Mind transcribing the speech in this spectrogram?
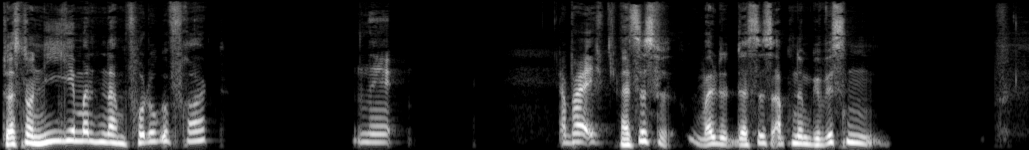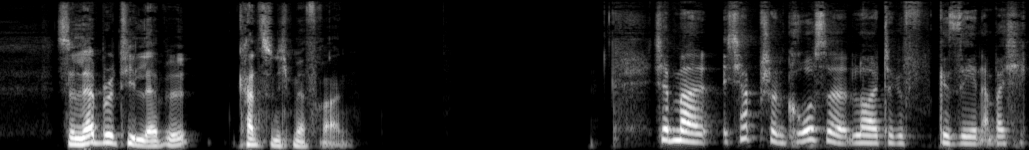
Du hast noch nie jemanden nach dem Foto gefragt? Nee. Aber ich, Das ist, weil du, das ist ab einem gewissen Celebrity-Level kannst du nicht mehr fragen. Ich habe mal, ich habe schon große Leute gesehen, aber ich,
